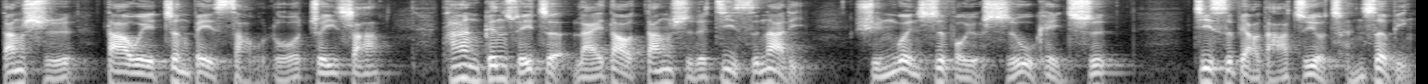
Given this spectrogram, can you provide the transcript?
当时大卫正被扫罗追杀，他和跟随者来到当时的祭司那里，询问是否有食物可以吃。祭司表达只有橙色饼，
